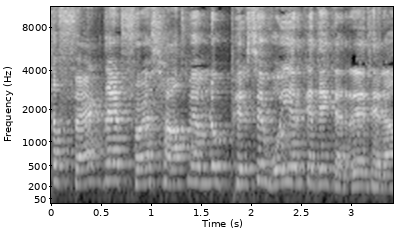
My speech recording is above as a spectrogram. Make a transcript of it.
the fact that first half में हम लोग फिर से वही हरकतें कर रहे थे ना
